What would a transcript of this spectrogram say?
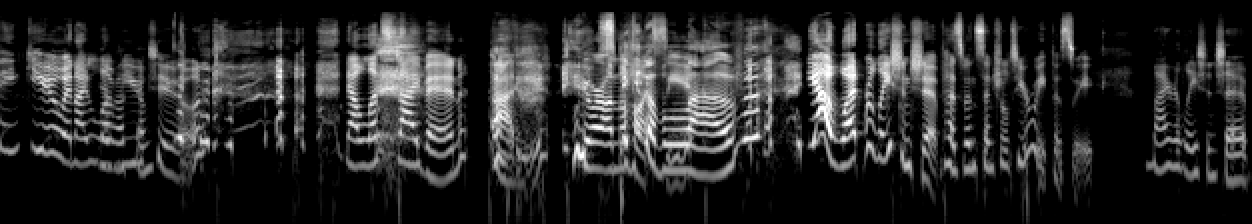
Thank you. And I love you too. now let's dive in. Patty, you are on Speaking the hot of seat. love. yeah, what relationship has been central to your week this week? My relationship,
